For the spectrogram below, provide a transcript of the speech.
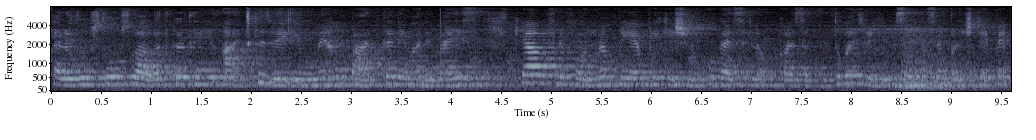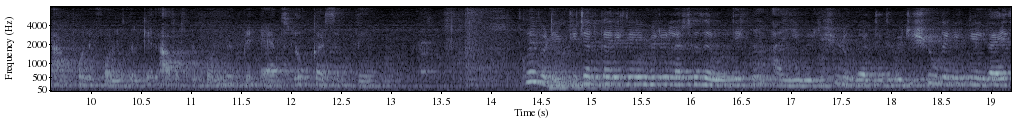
हेलो दोस्तों, स्वागत करते हैं आज के इस वीडियो में। हम बात करने वाले गाइस कि आप अपने फ़ोन में अपनी एप्लीकेशन को कैसे लॉक कर सकते हैं। तो गाइस वीडियो में सिंपल सिंपल स्टेप है। आपको उन्हें फॉलो करके आप अपने फ़ोन में अपने ऐप्स लॉक कर सकते हैं। कोई वीडियो की जानकारी के लिए वीडियो लास्ट से ज़रूर देखना। आइए वीडियो शुरू करते तो वीडियो शुरू करने के लिए गाइस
